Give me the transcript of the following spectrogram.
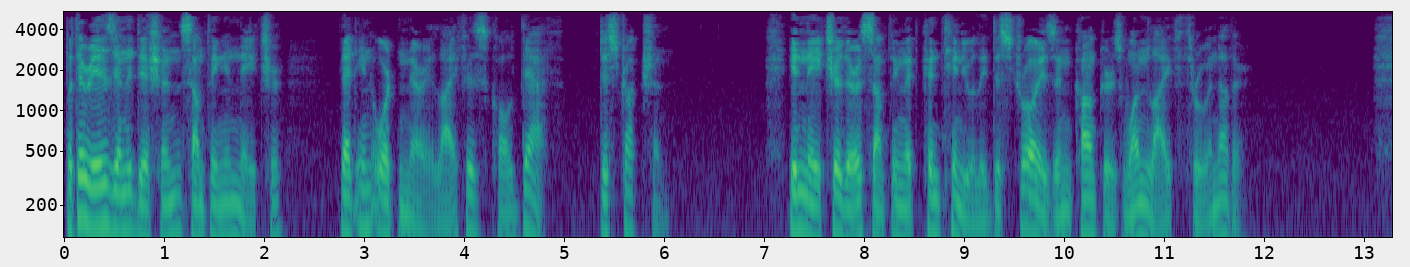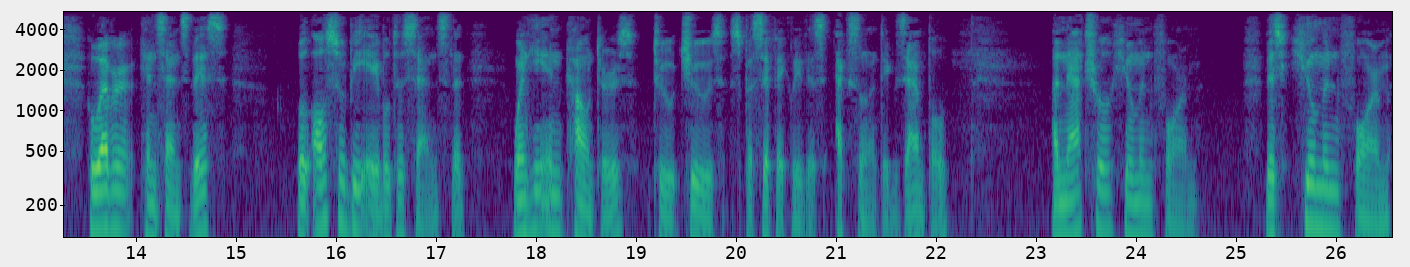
but there is, in addition, something in nature that in ordinary life is called death, destruction. In nature, there is something that continually destroys and conquers one life through another. Whoever can sense this will also be able to sense that when he encounters, to choose specifically this excellent example, a natural human form, this human form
